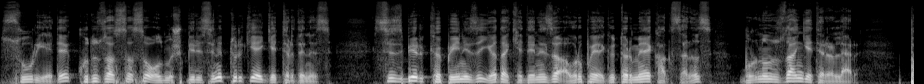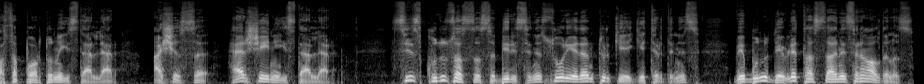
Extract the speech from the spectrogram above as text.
Suriye'de kuduz hastası olmuş birisini Türkiye'ye getirdiniz. Siz bir köpeğinizi ya da kedinizi Avrupa'ya götürmeye kalksanız burnunuzdan getirirler. Pasaportunu isterler, aşısı, her şeyini isterler. Siz kuduz hastası birisini Suriye'den Türkiye'ye getirdiniz ve bunu devlet hastanesine aldınız.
